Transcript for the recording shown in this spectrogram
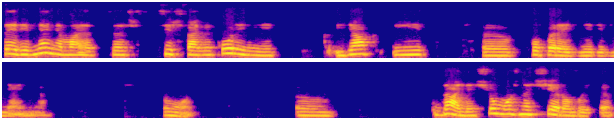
Це рівняння має ті ж самі корені, як і е, попереднє рівняння. От. Е, Далі, що можна ще робити?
